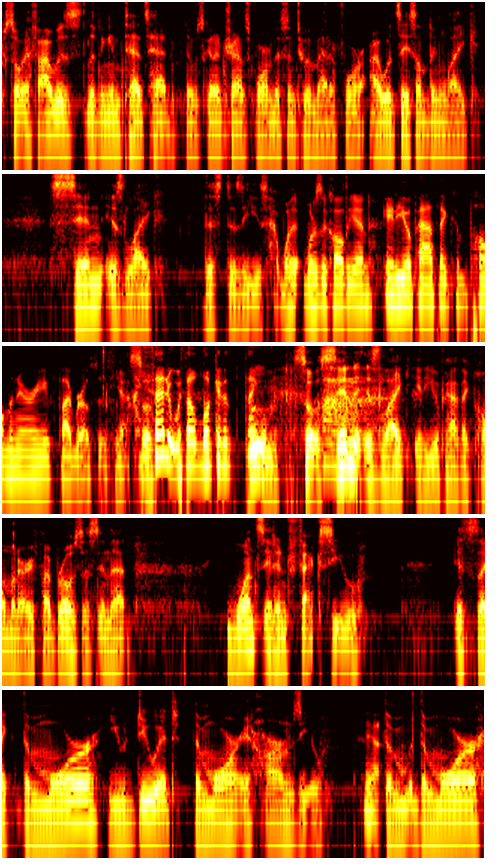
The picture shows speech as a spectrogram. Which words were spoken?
so if i was living in ted's head and was going to transform this into a metaphor i would say something like sin is like this disease what, what is it called again idiopathic pulmonary fibrosis. Yeah, I said it without looking at the thing. Boom. So ah. sin is like idiopathic pulmonary fibrosis in that once it infects you, it's like the more you do it, the more it harms you. Yeah, The the more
